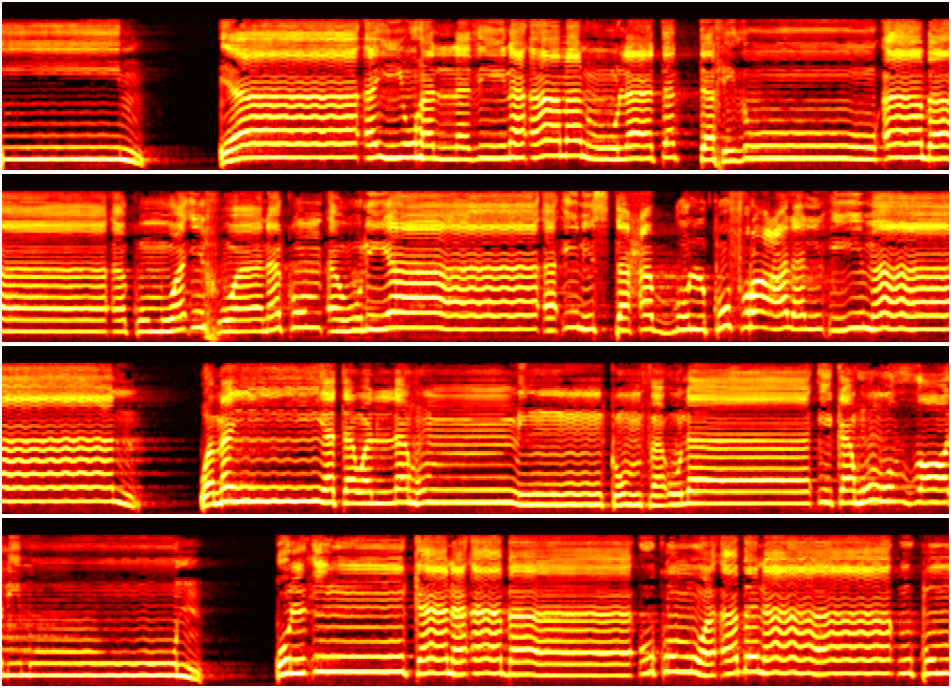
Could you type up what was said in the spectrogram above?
يا أيها الذين آمنوا لا تتبعوا تتخذوا آباءكم وإخوانكم أولياء إن استحبوا الكفر على الإيمان ومن يتولهم منكم فأولئك هم الظالمون قل ان كان اباؤكم وابناؤكم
